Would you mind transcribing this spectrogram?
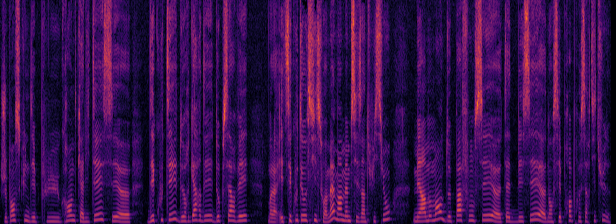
je pense qu'une des plus grandes qualités, c'est d'écouter, de regarder, d'observer, et de s'écouter aussi soi-même, hein, même ses intuitions, mais à un moment de pas foncer tête baissée dans ses propres certitudes.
